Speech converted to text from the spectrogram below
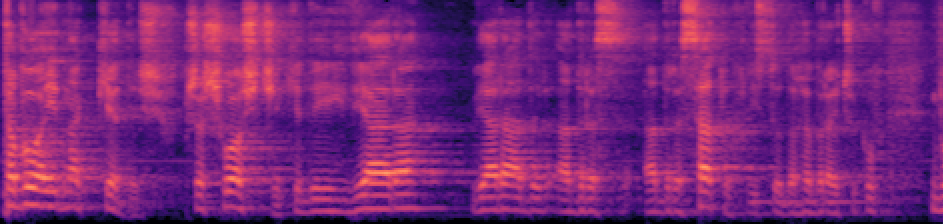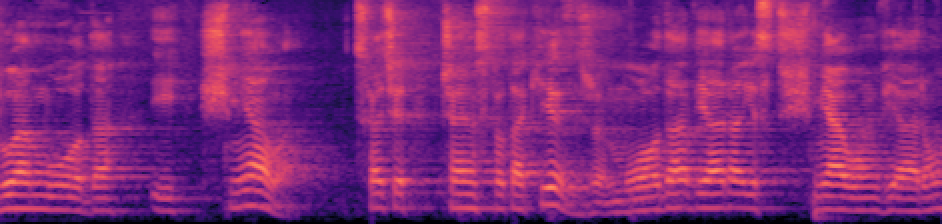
To było jednak kiedyś, w przeszłości, kiedy ich wiara, wiara adres, adresatów listu do Hebrajczyków była młoda i śmiała. Słuchajcie, często tak jest, że młoda wiara jest śmiałą wiarą,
